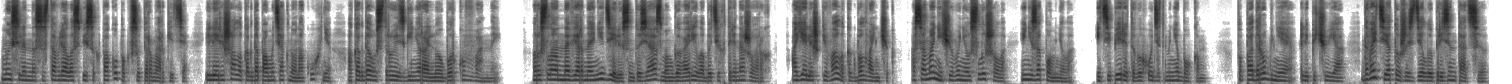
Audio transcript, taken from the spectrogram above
Мысленно составляла список покупок в супермаркете или решала, когда помыть окно на кухне, а когда устроить генеральную уборку в ванной. Руслан, наверное, неделю с энтузиазмом говорил об этих тренажерах, а я лишь кивала, как болванчик, а сама ничего не услышала и не запомнила. И теперь это выходит мне боком. «Поподробнее», — лепечу я, — «давайте я тоже сделаю презентацию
